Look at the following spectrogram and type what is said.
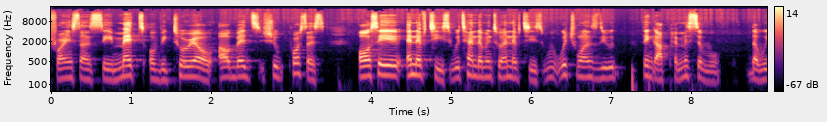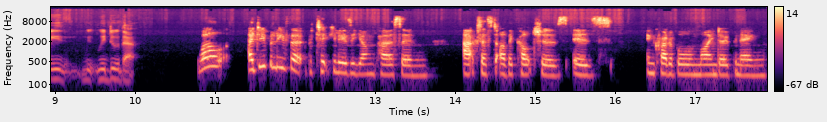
for instance say met or victoria or albert should process or say NFTs, we turn them into NFTs. Which ones do you think are permissible that we, we, we do that? Well, I do believe that, particularly as a young person, access to other cultures is incredible, mind opening.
